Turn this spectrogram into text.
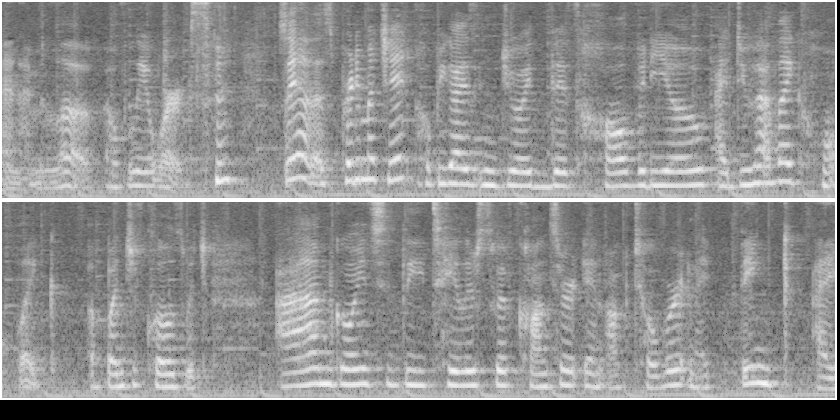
and I'm in love. Hopefully it works. so yeah, that's pretty much it. Hope you guys enjoyed this haul video. I do have like like a bunch of clothes which I'm going to the Taylor Swift concert in October and I think, I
